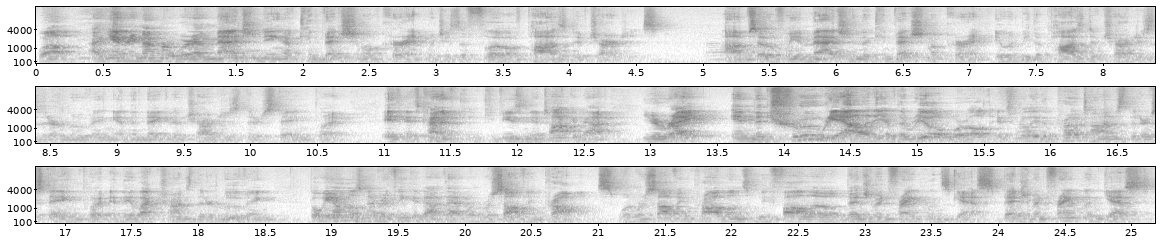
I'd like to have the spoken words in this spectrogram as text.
Well, again, remember we're imagining a conventional current, which is a flow of positive charges. Um, so if we imagine the conventional current, it would be the positive charges that are moving and the negative charges that are staying put. It, it's kind of confusing to talk about. You're right, in the true reality of the real world, it's really the protons that are staying put and the electrons that are moving, but we almost never think about that when we're solving problems. When we're solving problems, we follow Benjamin Franklin's guess. Benjamin Franklin guessed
